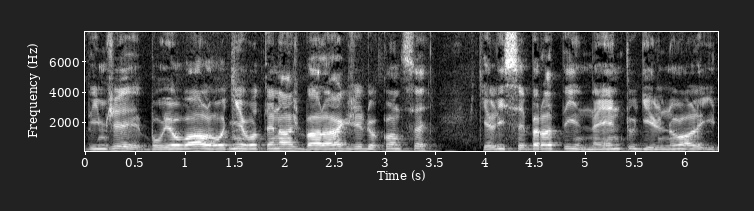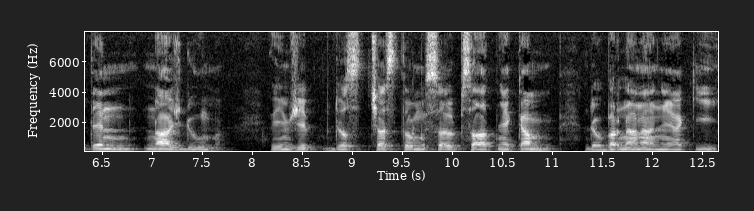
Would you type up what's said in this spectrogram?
vím, že bojoval hodně o ten náš barák, že dokonce chtěli sebrat i nejen tu dílnu, ale i ten náš dům. Vím, že dost často musel psát někam do Brna na nějaký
